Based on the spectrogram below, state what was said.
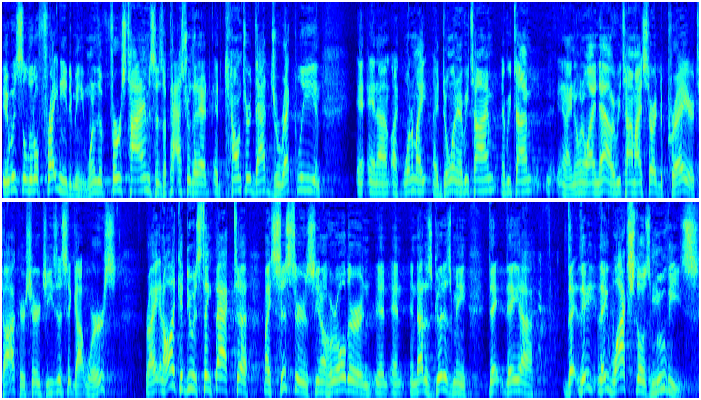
it was a little frightening to me. One of the first times as a pastor that I had encountered that directly and and, and, I'm like, what am I, doing every time? Every time, and I know why now, every time I started to pray or talk or share Jesus, it got worse, right? And all I could do is think back to my sisters, you know, who are older and, and, and not as good as me. They, they, uh, they, they, they watch those movies,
